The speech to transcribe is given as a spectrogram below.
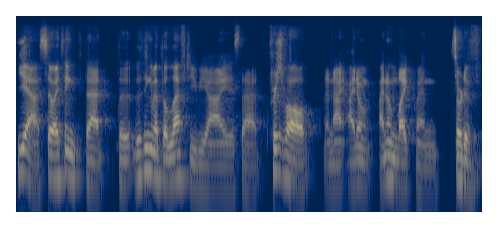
Yeah, so I think that the, the thing about the left UBI is that first of all, and I, I don't I don't like when sort of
